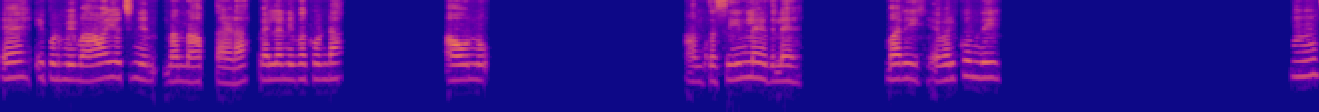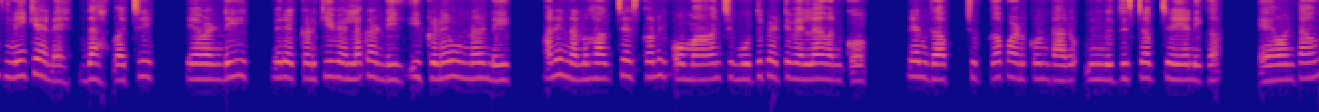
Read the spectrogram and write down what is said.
ఏ ఇప్పుడు మీ మావయ్య వచ్చి నన్ను ఆపుతాడా? వెళ్ళనివ్వకుండా? అవును. అంత సీన్ లేదులే. మరి ఎవరికి ఉంది హ్మ్. నీకేనే దా వచ్చి ఏవండి? మీరు ఎక్కడికి వెళ్ళకండి. ఇక్కడే ఉండండి అని నన్ను హగ్ చేసుకొని ఓ మంచి ముద్దు పెట్టి వెళ్ళావనుకో నేను గప్ చుప్గా పడుకుంటాను. నిన్ను డిస్టర్బ్ చేయనిక. ఏమంటావ్?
